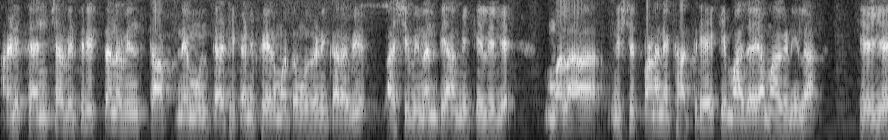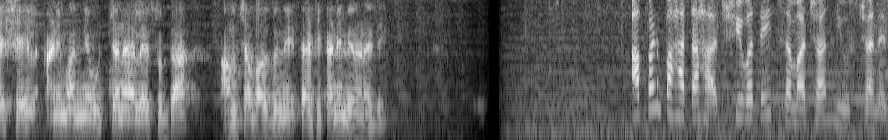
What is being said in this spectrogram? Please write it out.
आणि त्यांच्या व्यतिरिक्त नवीन स्टाफ नेमून त्या ठिकाणी फेरमतमोजणी करावी अशी विनंती आम्ही केलेली आहे. मला निश्चितपणाने खात्री आहे की माझ्या या मागणीला हे यश येईल आणि मान्य उच्च न्यायालय सुद्धा आमच्या बाजूने त्या ठिकाणी निर्णय देईल. आपण पाहत आहात शिवतेज समाचार न्यूज चॅनेल.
